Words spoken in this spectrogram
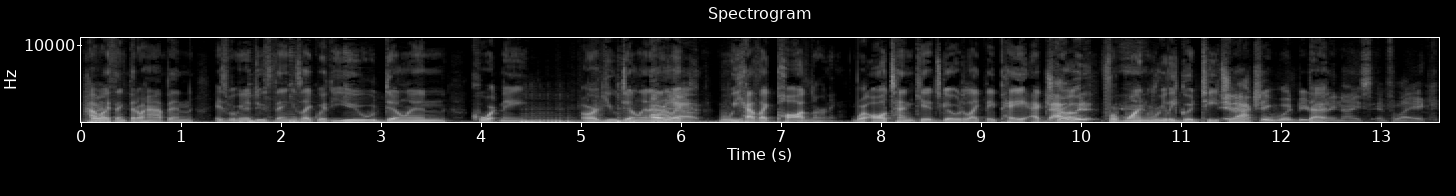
How Right. I think that'll happen is we're going to do things like with you, Dylan, Courtney, or you, Dylan, Oh, yeah. Where we have like pod learning, where all ten kids go to like they pay extra would- for one really good teacher. it actually would be that- really nice if like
